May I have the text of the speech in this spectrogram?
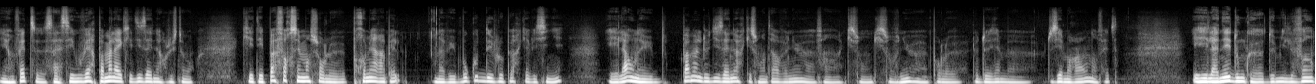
et en fait, ça s'est ouvert pas mal avec les designers, justement, qui n'étaient pas forcément sur le premier appel. On avait eu beaucoup de développeurs qui avaient signé. Et là, on a eu pas mal de designers qui sont intervenus, enfin, qui, sont, qui sont venus pour le, le deuxième, deuxième round, en fait. Et l'année, donc, euh, 2020,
